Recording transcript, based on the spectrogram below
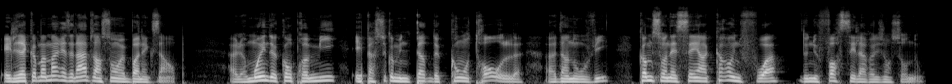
Et les accommodements raisonnables en sont un bon exemple. Euh, Le moyen de compromis est perçu comme une perte de contrôle euh, dans nos vies, comme si on essayait encore une fois de nous forcer la religion sur nous.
